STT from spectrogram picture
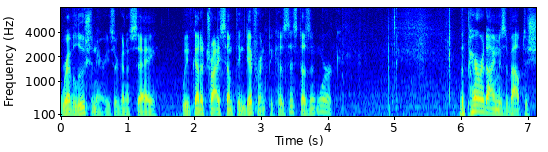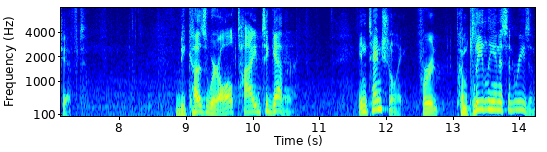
revolutionaries are going to say, we've got to try something different because this doesn't work. The paradigm is about to shift. Because we're all tied together, intentionally, for a completely innocent reason,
